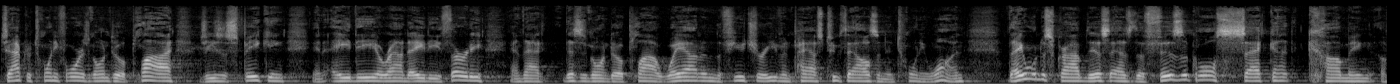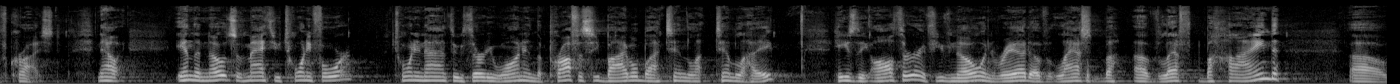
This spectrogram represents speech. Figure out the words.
chapter 24 is going to apply. Jesus speaking in AD around AD 30, and that this is going to apply way out in the future, even past 2021. They will describe this as the physical second coming of Christ. Now, in the notes of Matthew 24, 29 through 31 in the Prophecy Bible by Tim LaHaye, He's the author, if you've know and read, of, Last, of Left Behind. Uh,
